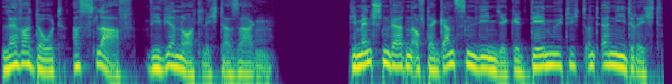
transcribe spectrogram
Lever dot a Slav, wie wir Nordlichter sagen. Die Menschen werden auf der ganzen Linie gedemütigt und erniedrigt.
